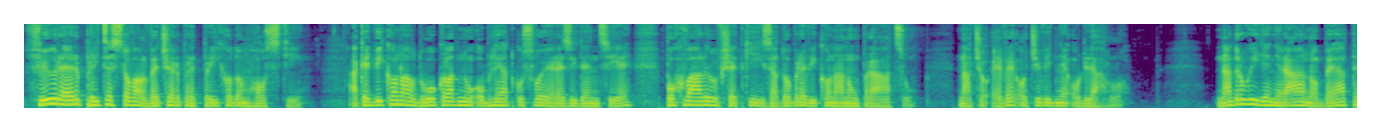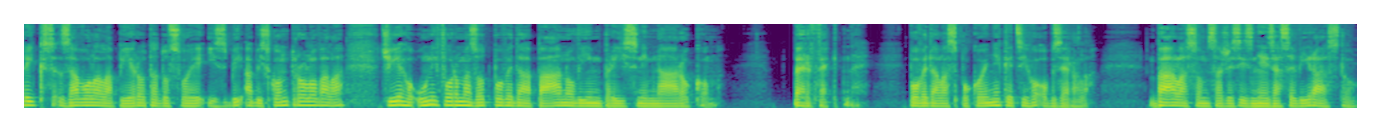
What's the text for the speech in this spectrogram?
Führer pricestoval večer pred príchodom hostí a keď vykonal dôkladnú obhliadku svojej rezidencie, pochválil všetkých za dobre vykonanú prácu, na čo Eve očividne odľahlo. Na druhý deň ráno Beatrix zavolala Pierota do svojej izby, aby skontrolovala, či jeho uniforma zodpovedá pánovým prísnym nárokom. Perfektné, povedala spokojne, keď si ho obzerala. Bála som sa, že si z nej zase vyrástol.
